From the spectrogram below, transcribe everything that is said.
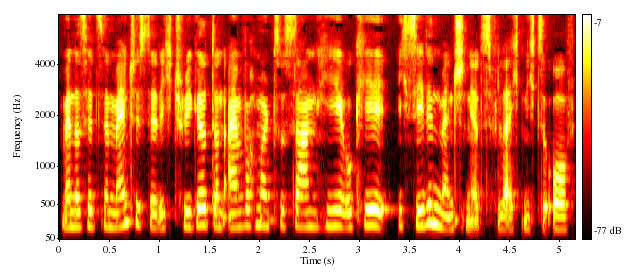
Wenn das jetzt ein Mensch ist, der dich triggert, dann einfach mal zu sagen, hey, okay, ich sehe den Menschen jetzt vielleicht nicht so oft.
